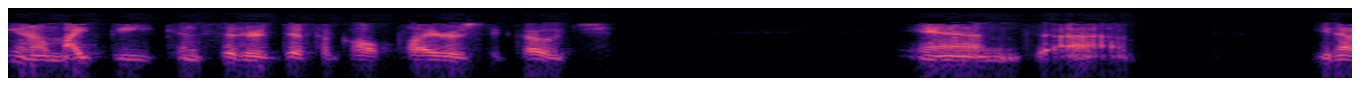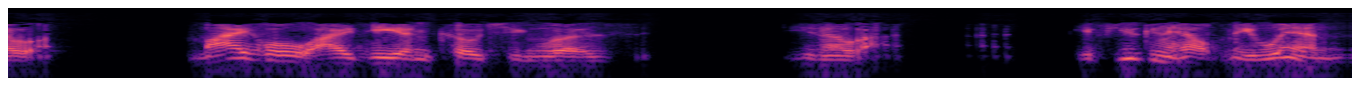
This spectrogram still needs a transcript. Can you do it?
you know might be considered difficult players to coach, and uh, you know my whole idea in coaching was you know, if you can help me win,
